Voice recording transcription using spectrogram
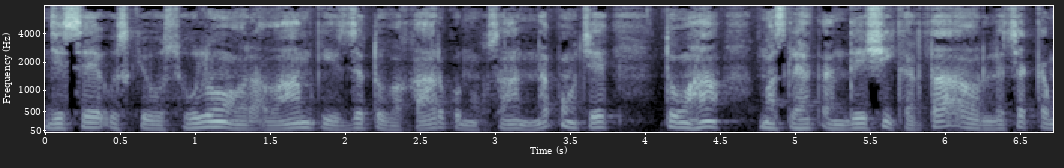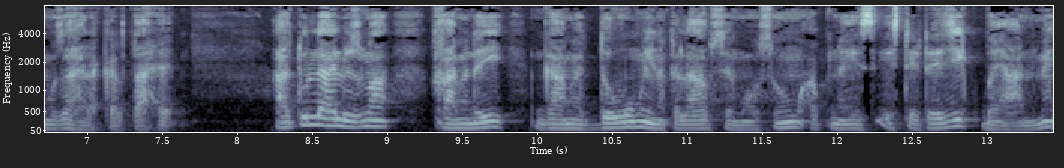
جس سے اس کے اصولوں اور عوام کی عزت و وقار کو نقصان نہ پہنچے، تو وہاں مسلحت اندیشی کرتا اور لچک کا مظاہرہ کرتا ہے۔ آیت اللہ علزمہ خامنئی گام دوم انقلاب سے موسوم اپنے اس اسٹریٹجک بیان میں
